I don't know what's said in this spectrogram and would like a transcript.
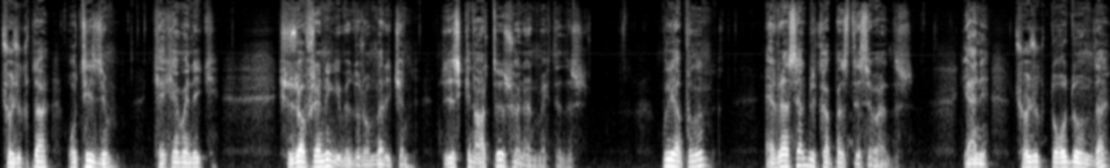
çocukta otizm, kekemelik, şizofreni gibi durumlar için riskin arttığı söylenmektedir. Bu yapının evrensel bir kapasitesi vardır. Yani çocuk doğduğunda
